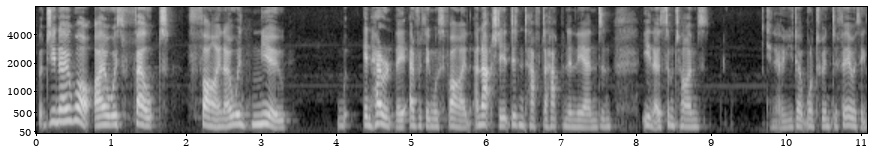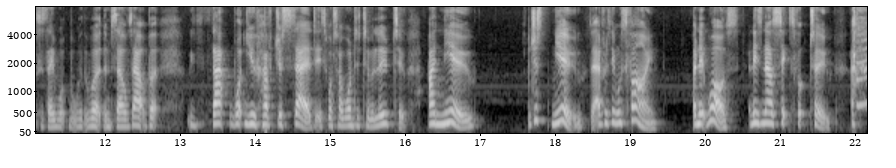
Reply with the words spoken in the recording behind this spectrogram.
But do you know what? I always felt fine. I always knew inherently everything was fine and actually it didn't have to happen in the end and you know sometimes you know you don't want to interfere with things because they work themselves out. But that what you have just said is what i wanted to allude to. I knew i just knew that everything was fine. And it was. And he's now six foot two.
